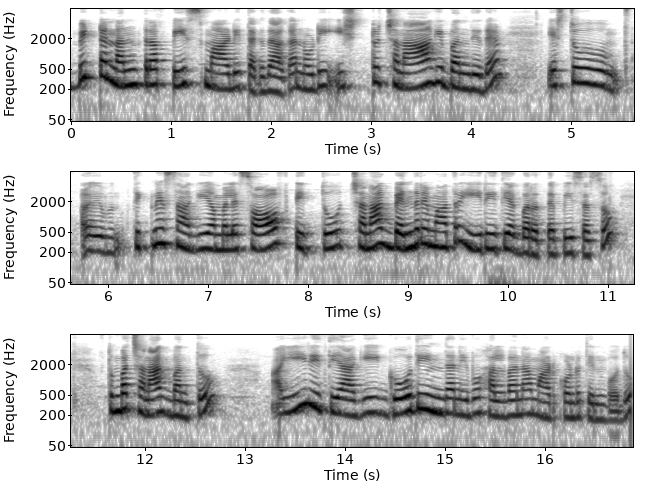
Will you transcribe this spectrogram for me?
ಬಿಟ್ಟ ನಂತರ ಪೀಸ್ ಮಾಡಿ ತೆಗೆದಾಗ ನೋಡಿ ಇಷ್ಟು ಚೆನ್ನಾಗಿ ಬಂದಿದೆ. ಎಷ್ಟು ಥಿಕ್ನೆಸ್ ಆಗಿ ಆಮೇಲೆ ಸಾಫ್ಟ್ ಇತ್ತು. ಚೆನ್ನಾಗಿ ಬೆಂದರೆ ಮಾತ್ರ ಈ ರೀತಿಯಾಗಿ ಬರುತ್ತೆ ಪೀಸಸ್ಸು ತುಂಬ ಚೆನ್ನಾಗಿ ಬಂತು. ಈ ರೀತಿಯಾಗಿ ಗೋಧಿಯಿಂದ ನೀವು ಹಲ್ವಾನ ಮಾಡಿಕೊಂಡು ತಿನ್ಬೋದು.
